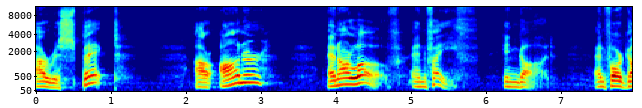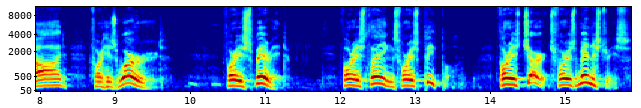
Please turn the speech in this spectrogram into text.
our respect, our honor, and our love and faith in God. And for God, for His Word, for His Spirit, for His things, for His people, for His church, for His ministries.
